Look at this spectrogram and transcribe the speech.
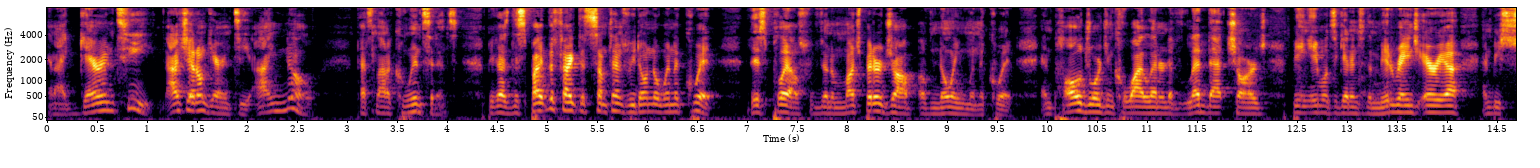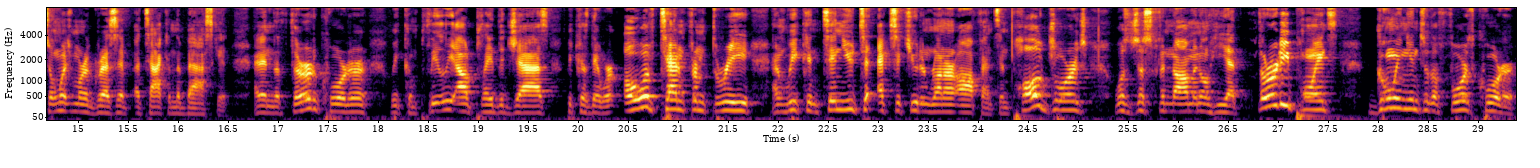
And I guarantee, actually, I don't guarantee, I know that's not a coincidence. Because despite the fact that sometimes we don't know when to quit, this playoffs we've done a much better job of knowing when to quit. And Paul George and Kawhi Leonard have led that charge, being able to get into the mid-range area and be so much more aggressive attacking the basket. And in the third quarter, we completely outplayed the Jazz because they were 0 of 10 from 3 and we continued to execute and run our offense. And Paul George was just phenomenal. He had 30 points going into the fourth quarter.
